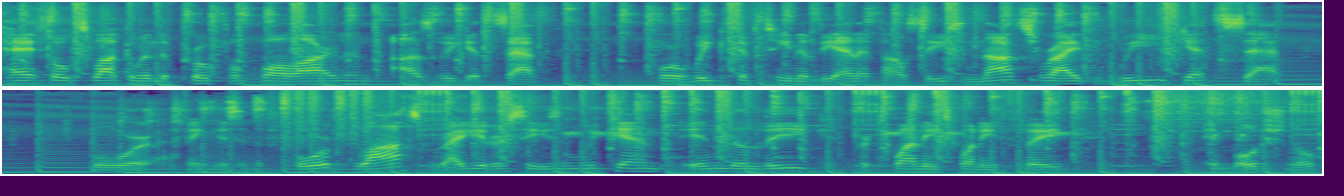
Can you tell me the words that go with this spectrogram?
Hey, folks, welcome into Pro Football Ireland as we get set for week 15 of the NFL season. That's right, we get set for, I think, is it the fourth last regular season weekend in the league for 2023. Emotional.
